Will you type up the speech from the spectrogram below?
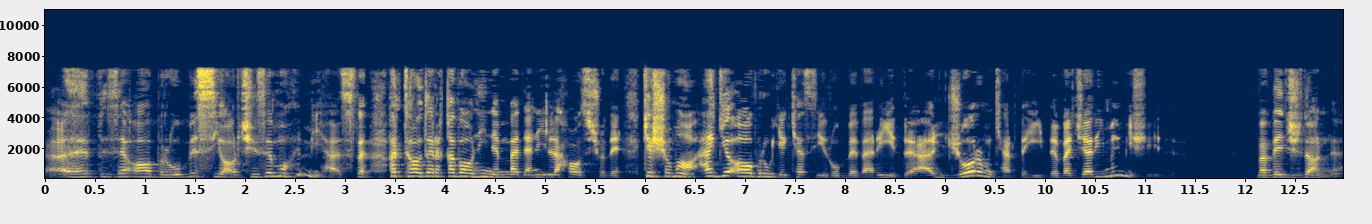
حفظ آبرو بسیار چیز مهمی هست. حتی در قوانین مدنی لحاظ شده که شما اگه آبروی کسی رو ببرید جرم کرده اید و جریمه میشید. و وجدان.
